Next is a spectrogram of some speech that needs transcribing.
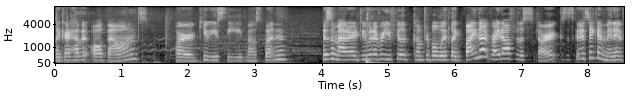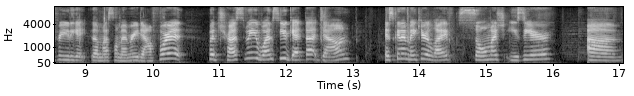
Like, I have it all bound. Or Q, E, C, mouse button. Doesn't matter. Do whatever you feel comfortable with. Like, bind that right off the start because it's to take a minute for you to get the muscle memory down for it. But trust me, once you get that down, it's going to make your life so much easier um,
